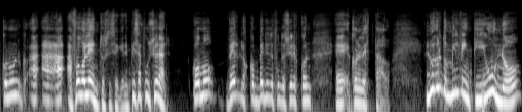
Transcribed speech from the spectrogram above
con un a, a, fuego lento, si se quiere. Empieza a funcionar como ver los convenios de fundaciones con, eh, con el Estado. Luego el 2021,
